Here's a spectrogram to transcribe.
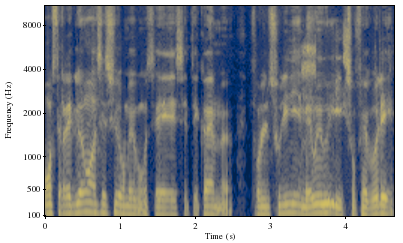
Bon, c'est le règlement, c'est sûr, mais bon, c'était quand même. euh, faut le souligner. Mais oui, oui, ils se sont fait voler.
